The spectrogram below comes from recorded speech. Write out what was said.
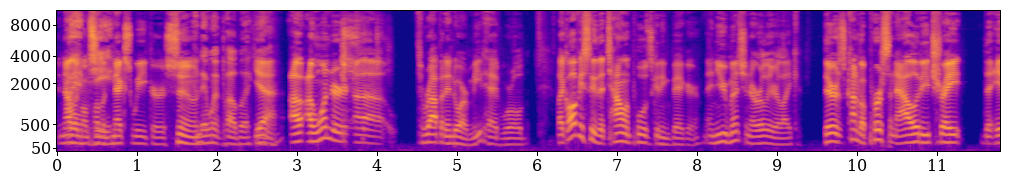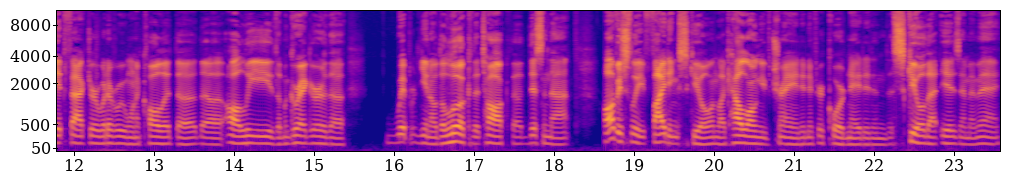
And now they're going public next week or soon. They went public. Yeah, I, I wonder uh, to wrap it into our meathead world. Like, obviously, the talent pool is getting bigger, and you mentioned earlier, like there's kind of a personality trait, the it factor, whatever we want to call it, the the Ali, the McGregor, the whip, you know, the look, the talk, the this and that. Obviously, fighting skill and like how long you've trained and if you're coordinated and the skill that is MMA.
